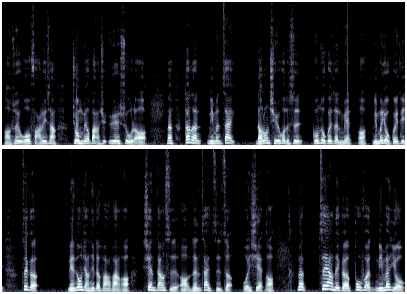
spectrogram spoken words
哦，所以我法律上就没有办法去约束了哦。那当然你们在劳动契约或者是工作规则里面哦，你们有规定这个。年终奖金的发放哦，现当时哦，人在职者为限哦。那这样的一个部分，你们有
